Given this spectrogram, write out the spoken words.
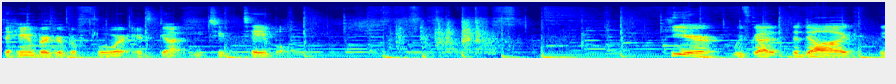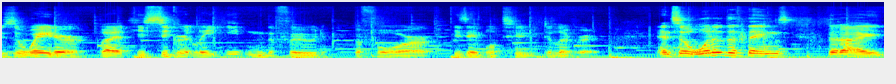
the hamburger before it's gotten to the table. Here, we've got the dog, who's a waiter, but he's secretly eaten the food before he's able to deliver it. And so one of the things that I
